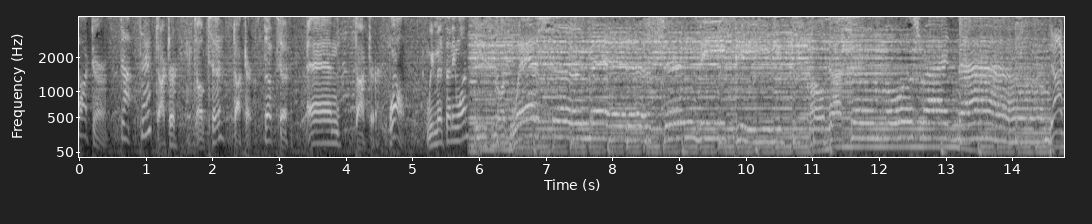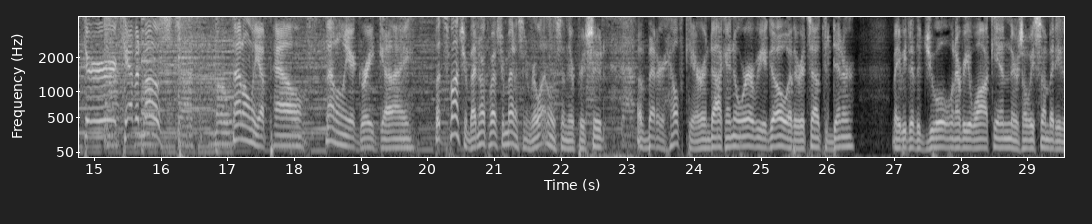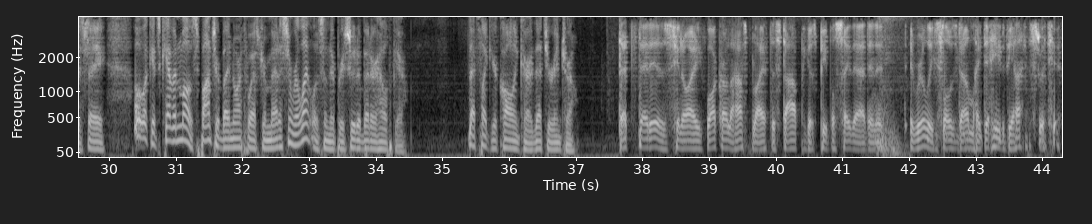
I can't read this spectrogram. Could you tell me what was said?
Doctor. Doctor. Doctor. Doctor? Doctor. Doctor. And doctor. Well, we miss anyone? He's Northwestern Medicine VP. Call Dr. Most right now. Dr. Kevin Most. Not only a pal, not only a great guy, but sponsored by Northwestern Medicine, relentless in their pursuit of better health care. And, Doc, I know wherever you go, whether it's out to dinner, maybe to the Jewel, whenever you walk in, there's always somebody to say, Oh, look, it's Kevin Most, sponsored by Northwestern Medicine, relentless in their pursuit of better health care. That's like your calling card. That's your intro. That's that is. You know, I walk around the hospital. I have to stop because people say that, and it it really slows down my day. To be honest with you.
